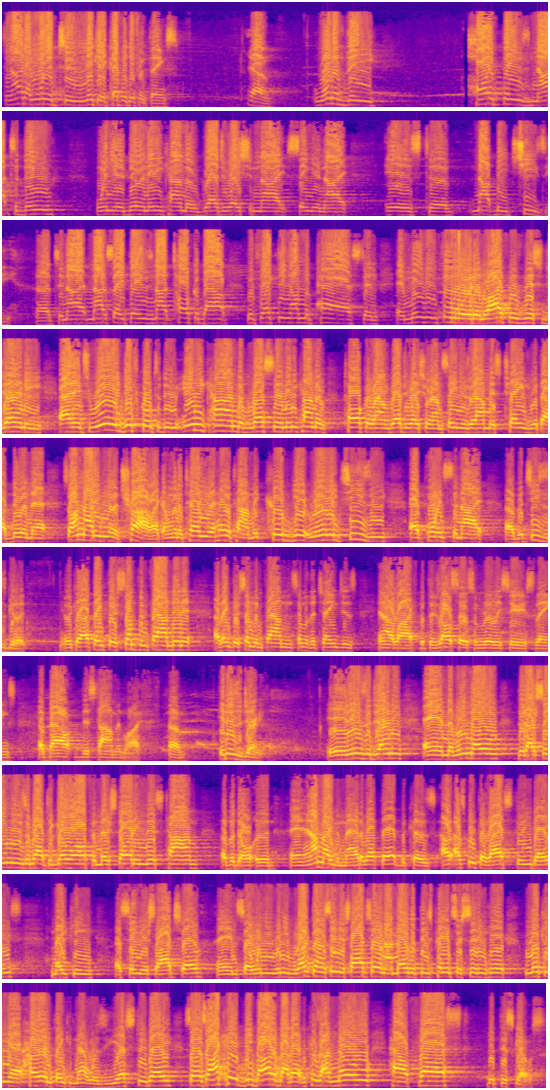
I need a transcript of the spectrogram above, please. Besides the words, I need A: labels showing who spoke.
A: Tonight I wanted to look at a couple different things. Uh, one of the hard things not to do when you're doing any kind of graduation night, senior night, is to not be cheesy. Uh, to not, not say things, not talk about reflecting on the past and, and moving forward. And life is this journey. And it's really difficult to do any kind of lesson, any kind of talk around graduation, around seniors, around this change without doing that. So I'm not even going to try. Like I'm going to tell you ahead of time. It could get really cheesy at points tonight, uh, but cheese is good. Okay, I think there's something found in it. I think there's something found in some of the changes in our life, but there's also some really serious things about this time in life. Um, it is a journey. It is a journey, and we know that our senior is about to go off and they're starting this time of adulthood. And, I'm not even mad about that because I, I spent the last three days making a senior slideshow. And so when you when you've worked on a senior slideshow, and I know that these parents are sitting here looking at her and thinking that was yesterday. So, so I can't be bothered by that because I know how fast that this goes.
